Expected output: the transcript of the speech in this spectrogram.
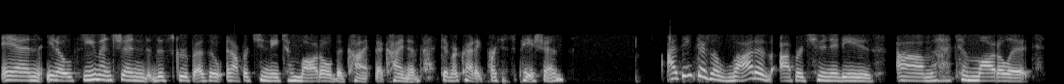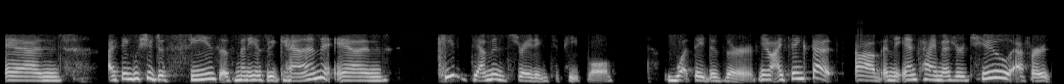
And you know, so you mentioned this group as a, an opportunity to model the kind that kind of democratic participation. I think there's a lot of opportunities um, to model it, and I think we should just seize as many as we can and keep demonstrating to people what they deserve. You know, I think that um, in the anti-measure two effort,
